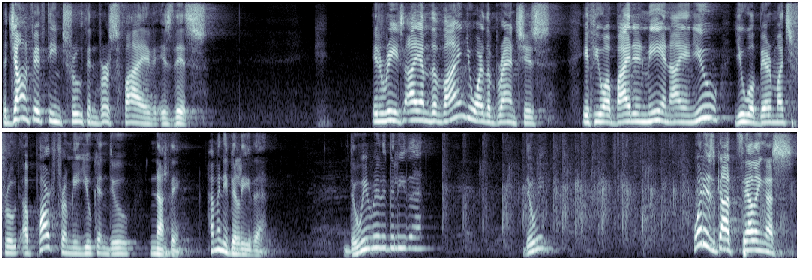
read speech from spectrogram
The John 15 truth in verse 5 is this it reads, I am the vine, you are the branches. If you abide in me and I in you, you will bear much fruit. Apart from me, you can do nothing. How many believe that? Do we really believe that? Do we? What is God telling us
